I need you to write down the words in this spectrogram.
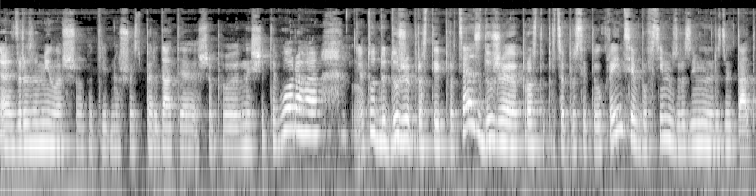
е, зрозуміло, що потрібно щось передати, щоб нищити ворога. Тут дуже простий процес, дуже просто про це просити українців, бо всім зрозуміли результат.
